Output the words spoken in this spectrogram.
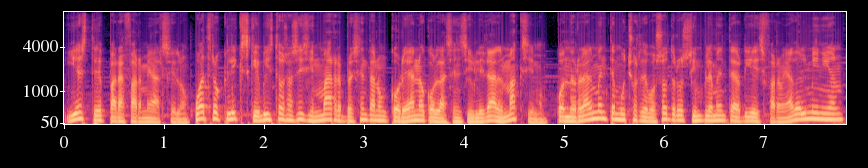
y este para farmeárselo. Cuatro clics que vistos así sin más representan un coreano con la sensibilidad al máximo, cuando realmente muchos de vosotros simplemente habríais farmeado el minion,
